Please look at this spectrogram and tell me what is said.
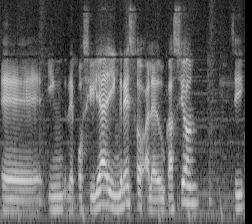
eh, in- de posibilidad de ingreso a la educación, ¿sí?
